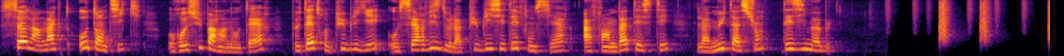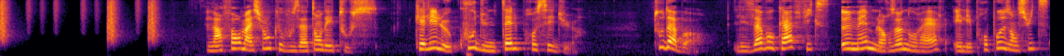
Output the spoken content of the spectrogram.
seul un acte authentique, reçu par un notaire, peut être publié au service de la publicité foncière afin d'attester la mutation des immeubles. L'information que vous attendez tous. Quel est le coût d'une telle procédure? Tout d'abord, les avocats fixent eux-mêmes leurs honoraires et les proposent ensuite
